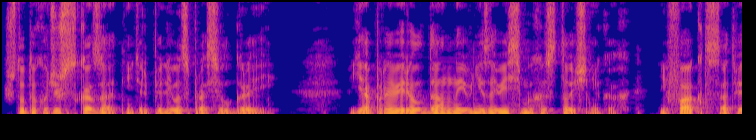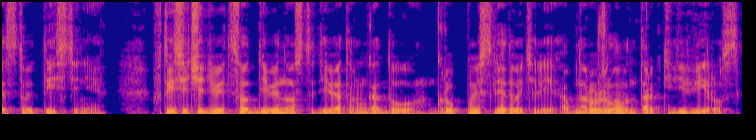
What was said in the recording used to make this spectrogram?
«Что ты хочешь сказать?» – нетерпеливо спросил Грей. Я проверил данные в независимых источниках, и факт соответствует истине. В 1999 году группа исследователей обнаружила в Антарктиде вирус,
